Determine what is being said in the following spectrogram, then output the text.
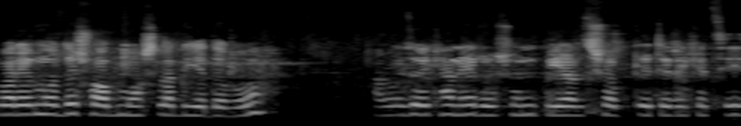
এবার এর মধ্যে সব মশলা দিয়ে দেব। আমি যে এখানে রসুন, পেঁয়াজ সব কেটে রেখেছি।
